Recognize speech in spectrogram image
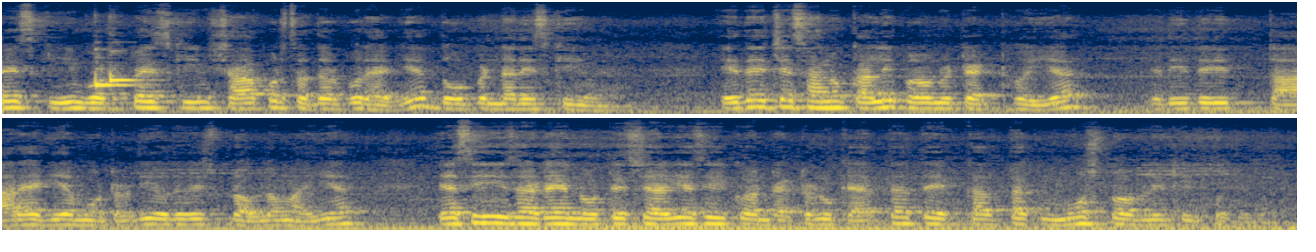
ਇਹ scheme workplace scheme Shahpur Sadarpur ਹੈਗੀ ਹੈ ਦੋ ਪਿੰਡਾਂ ਦੀ ਸਕੀਮ ਹੈ। ਇਹਦੇ 'ਚ ਸਾਨੂੰ ਕੱਲ ਹੀ ਪ੍ਰੋਬਲਮ ਡਿਟੈਕਟ ਹੋਈ ਆ। ਇਹਦੀ ਜਿਹੜੀ ਤਾਰ ਹੈਗੀ ਆ, ਮੋਟਰ ਦੀ, ਉਹਦੇ ਵਿੱਚ ਪ੍ਰੋਬਲਮ ਆਈ ਆ। ਤੇ ਅਸੀਂ ਸਾਡੇ ਨੋਟਿਸ 'ਚ ਆ ਗਈ ਅਸੀਂ ਕੰਟਰੈਕਟਰ ਨੂੰ ਕਹਿ ਦਿੱਤਾ ਤੇ ਕੱਲ ਤੱਕ ਮੋਸਟ ਪ੍ਰੋਬਬਲੀ ਠੀਕ ਹੋ ਜਾਊਗਾ।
